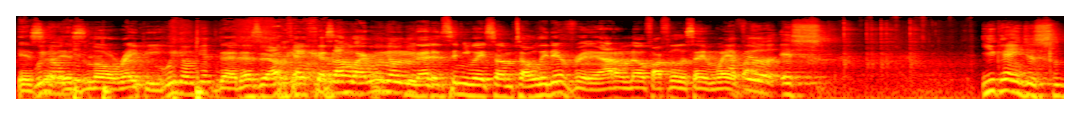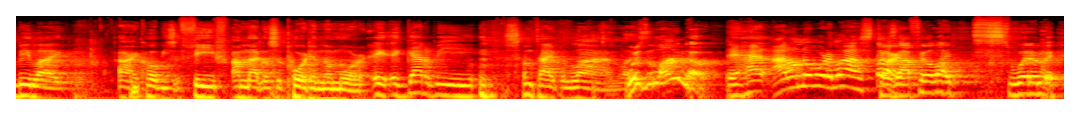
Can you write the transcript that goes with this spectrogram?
is a, gonna is a little rapey, we gonna get that. That's okay because I'm like We gonna mm, that there. insinuates something totally different, and I don't know if I feel the same way I about it. feel it's you can't just be like, all right, Kobe's a thief. I'm not gonna support him no more. It, it got to be some type of line. Like, Where's the line though? it had. I don't know where the line starts. Because. I feel like with him,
